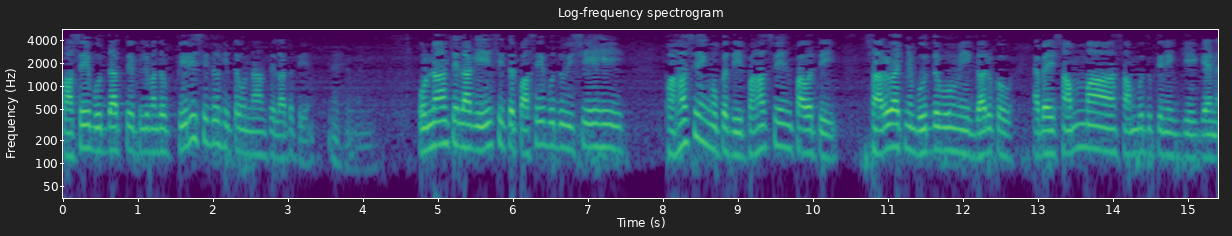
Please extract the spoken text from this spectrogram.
පසේ බුද්ධත්වයේ පිළිබඳව පිරිසිදු හිත උන්වහන්සේලාට තියෙනවා. උන්වහන්සේලාගේ ඒ සිත පසේ බුදු විශේෂයි පහසෙන් උපදී පහසෙන් පවතී ਸਰවඥ බුද්ධ භූමියේ ගරුකව හැබැයි සම්මා සම්බුදු කෙනෙක්ගේ ගැන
